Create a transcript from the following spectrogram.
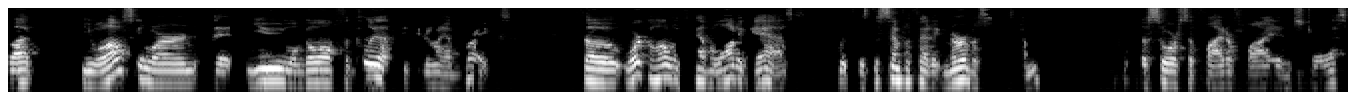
But you will also learn that you will go off the cliff if you don't have brakes. So workaholics have a lot of gas, which is the sympathetic nervous system, the source of fight or flight and stress.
